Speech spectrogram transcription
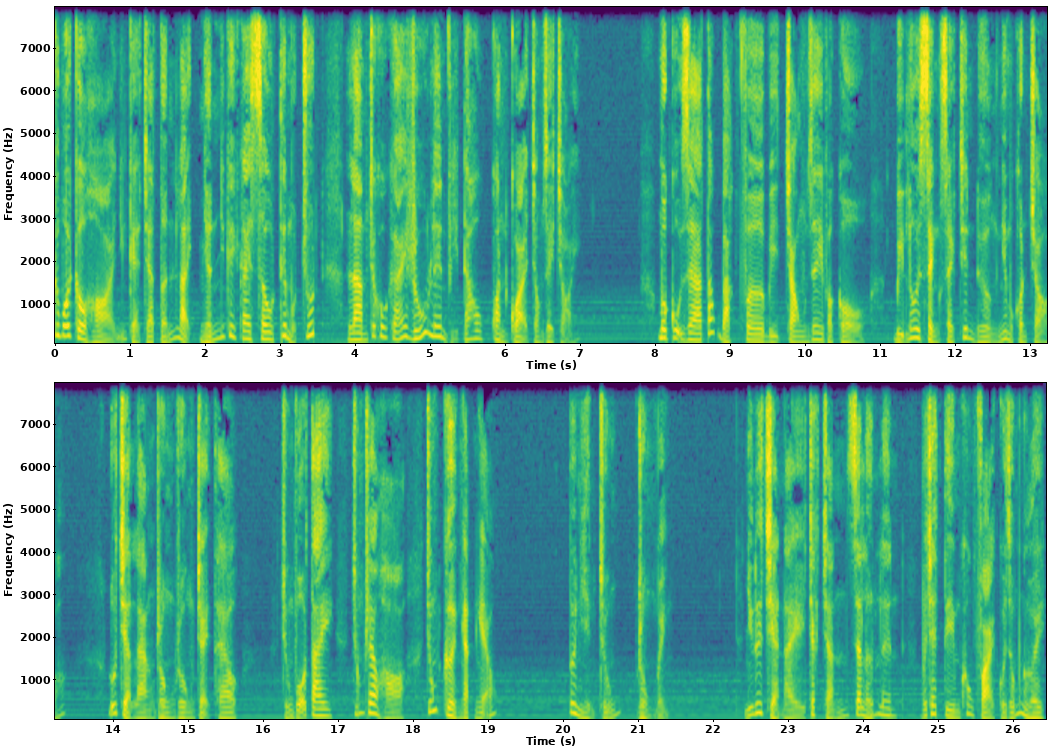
Cứ mỗi câu hỏi những kẻ tra tấn lại nhấn những cái gai sâu thêm một chút làm cho cô gái rú lên vì đau quằn quại trong dây chói. Một cụ già tóc bạc phơ bị tròng dây vào cổ, bị lôi sành sạch trên đường như một con chó. Lũ trẻ làng rùng rùng chạy theo. Chúng vỗ tay, chúng reo hò, chúng cười ngặt nghẽo. Tôi nhìn chúng rùng mình. Những đứa trẻ này chắc chắn sẽ lớn lên với trái tim không phải của giống người.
